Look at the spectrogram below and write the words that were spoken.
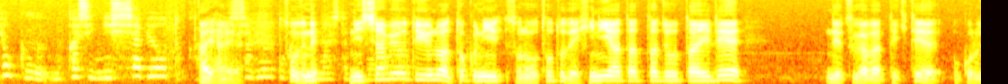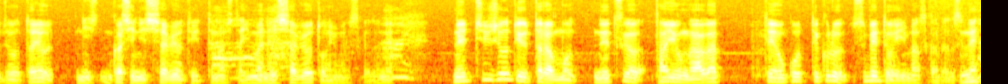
よく昔日射病とか、はいはい日射病とかそうですね言ってました。けど日射病というのは特にその外で日に当たった状態で熱が上がってきて起こる状態をに昔日射病と言ってました。今熱射病と言いますけどね。はい熱中症と言ったらもう熱が体温が上がって起こってくる全てを言いますからですね。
